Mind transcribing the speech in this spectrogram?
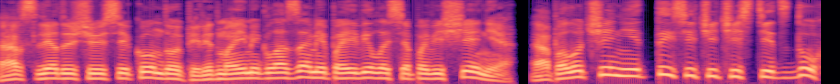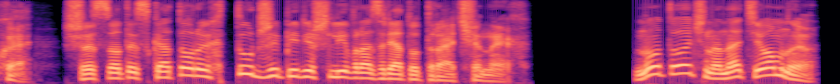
А в следующую секунду перед моими глазами появилось оповещение о получении тысячи частиц духа, 600 из которых тут же перешли в разряд утраченных. Ну точно, на темную,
